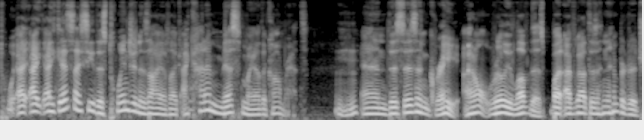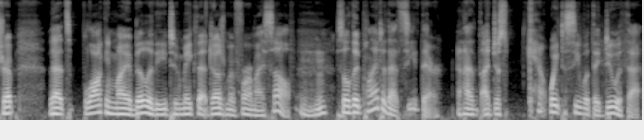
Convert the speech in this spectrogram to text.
twi- I, I, I guess I see this twinge in his eye of like, I kind of miss my other comrades. Mm-hmm. And this isn't great. I don't really love this, but I've got this inhibitor trip that's blocking my ability to make that judgment for myself. Mm-hmm. So they planted that seed there, and I, I just can't wait to see what they do with that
